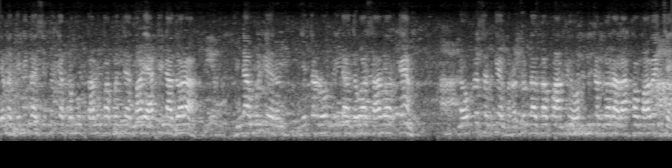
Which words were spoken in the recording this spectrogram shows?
તેમજ દિલીપભાઈ સિસોદિયા પ્રમુખ તાલુકા પંચાયત માળી હાટીના દ્વારા વિનામૂલ્યે ચિત્ર રોગ નિદાન દવા સારવાર કેમ્પ અને ઓપરેશન કેમ્પ રણછોડદાસ બાપા આંખની હોસ્પિટલ દ્વારા રાખવામાં આવે છે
